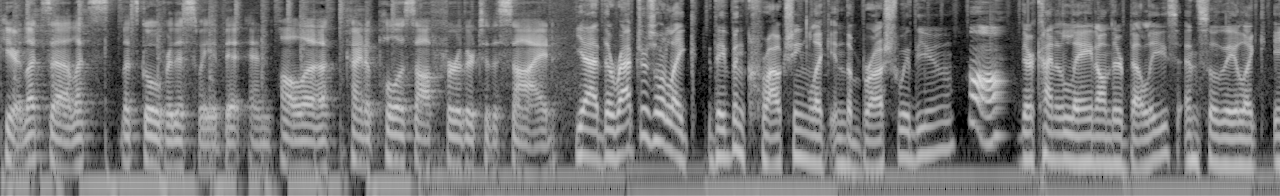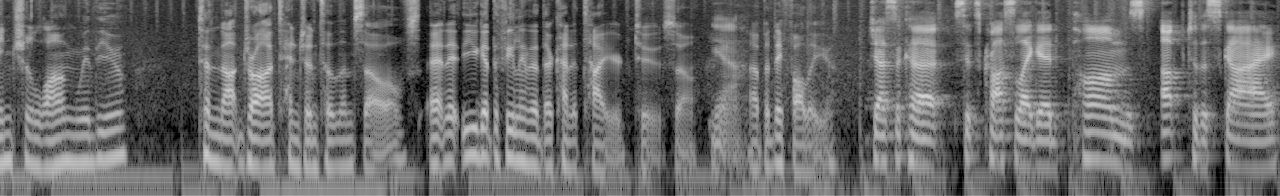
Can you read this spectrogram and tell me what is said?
here, let's uh, let's let's go over this way a bit, and I'll uh, kind of pull us off further to the side. Yeah, the raptors are like they've been crouching like in the brush with you. Aw. They're kind of laying on their bellies, and so they like inch along with you to not draw attention to themselves. And it, you get the feeling that they're kind of tired too. So Yeah. uh, but they follow you. Jessica sits cross-legged, palms up to the sky,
